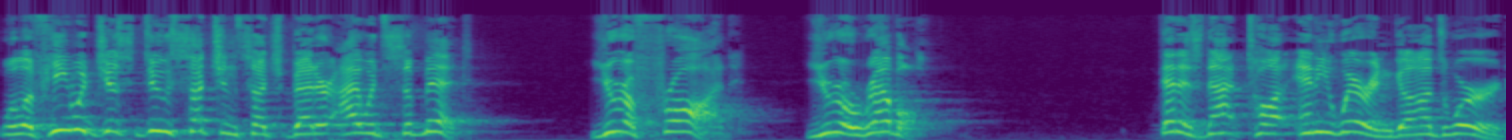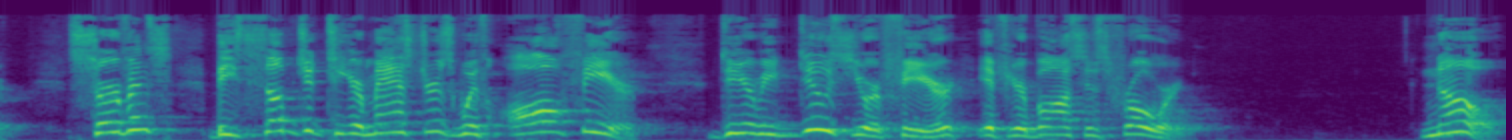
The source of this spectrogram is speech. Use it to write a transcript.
Well, if he would just do such and such better, I would submit. You're a fraud. You're a rebel. That is not taught anywhere in God's word. Servants, be subject to your masters with all fear. Do you reduce your fear if your boss is froward? No.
